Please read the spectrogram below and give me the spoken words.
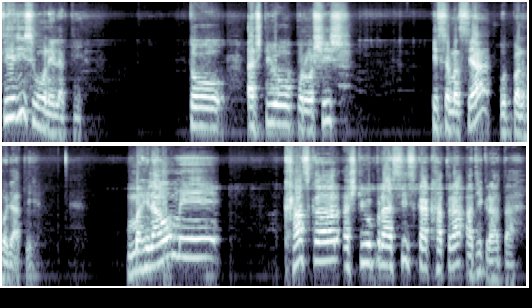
तेज़ी से होने लगती है तो अस्टियोपोरोसिस की समस्या उत्पन्न हो जाती है। महिलाओं में खासकर अस्टियोप्रासिस का खतरा अधिक रहता है।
